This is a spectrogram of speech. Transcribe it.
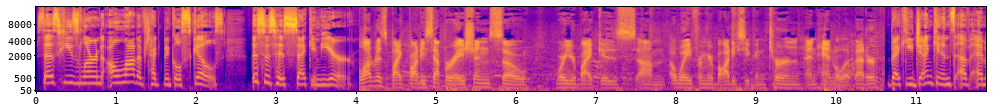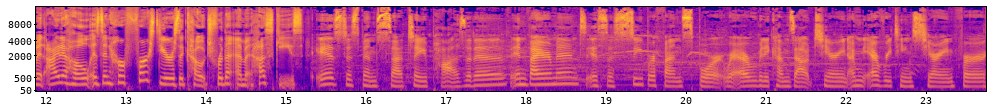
says he's learned a lot of technical skills. This is his second year. A lot of it's bike body separation, so where your bike is um, away from your body so you can turn and handle it better. Becky Jenkins of Emmett, Idaho, is in her first year as a coach for the Emmett Huskies. It's just been such a positive environment. It's a super fun sport where everybody comes out cheering. I mean, every team's cheering for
